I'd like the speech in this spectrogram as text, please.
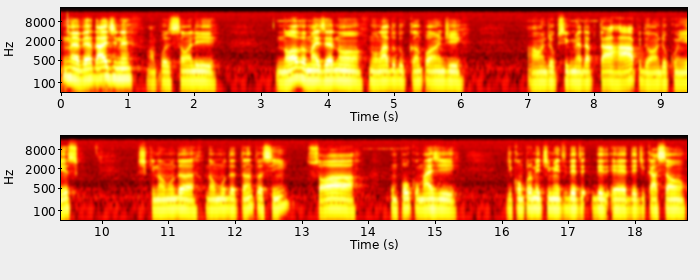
É verdade, né? Uma posição ali nova, mas é no, no lado do campo onde, onde eu consigo me adaptar rápido, onde eu conheço. Acho que não muda, não muda tanto assim, só um pouco mais de, de comprometimento e de, de, é, dedicação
